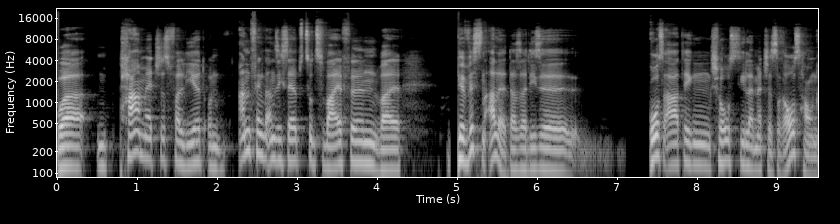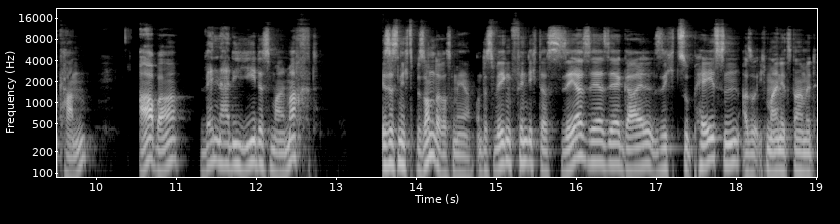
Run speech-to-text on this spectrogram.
wo er ein paar Matches verliert und anfängt an sich selbst zu zweifeln, weil wir wissen alle, dass er diese großartigen Showstealer-Matches raushauen kann, aber wenn er die jedes Mal macht, ist es nichts Besonderes mehr. Und deswegen finde ich das sehr, sehr, sehr geil, sich zu pacen. Also ich meine jetzt damit,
